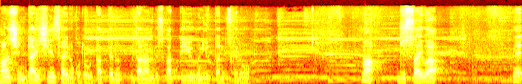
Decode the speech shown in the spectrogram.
阪神大震災のことを歌ってる歌なんですかっていうふうに言ったんですけども。まあ実際はね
